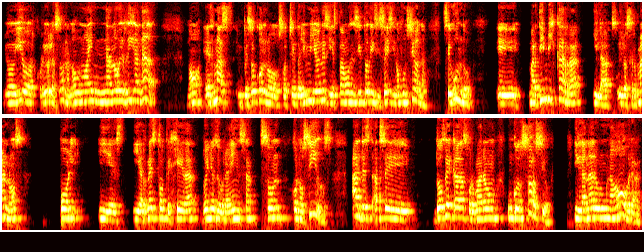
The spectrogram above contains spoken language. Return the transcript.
Yo he ido, recorrido la zona, no, no, hay, no irriga nada. ¿no? Es más, empezó con los 81 millones y estamos en 116 y no funciona. Segundo, eh, Martín Vizcarra y, y los hermanos Paul y, es, y Ernesto Tejeda, dueños de Obrainsa, son conocidos. Antes, hace dos décadas, formaron un consorcio y ganaron una obra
